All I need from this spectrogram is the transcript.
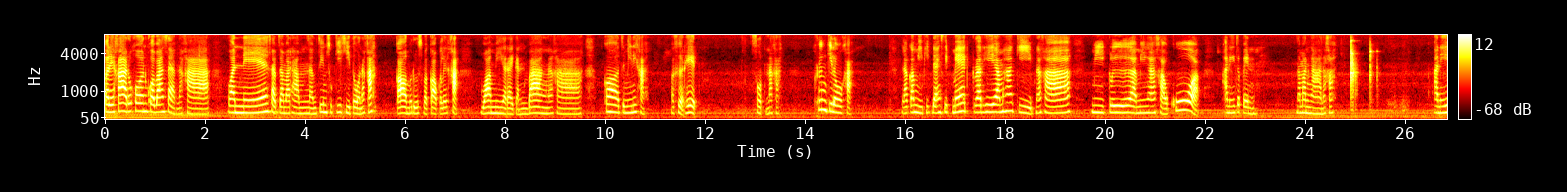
วัสดีค่ะทุกคนครัวบ้านแสบนะคะ วันนี้แสบจะมาทำน้ำจิ้มซุกี้คีโตนะคะ ก็มาดูส่วนประกอบกันเลยค่ะ ว่ามีอะไรกันบ้างนะคะ ก็จะมีนี่ค่ะมะเขือเทศ สดนะคะ ครึ่งกิโลค่ะ แล้วก็มีพริกแดง 10 เม็ดกระเทียม 5 กีบนะคะ มีเกลือมีงาขาวคั่ว อันนี้จะเป็นน้ำมันงานะคะ อันนี้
